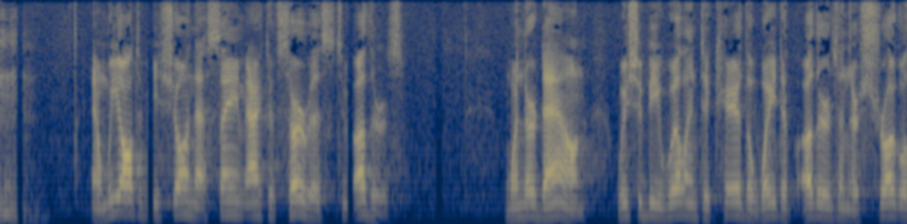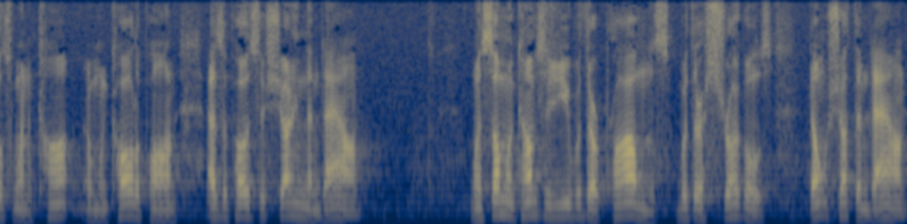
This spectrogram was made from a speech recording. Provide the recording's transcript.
and we ought to be showing that same act of service to others. When they're down, we should be willing to carry the weight of others and their struggles when, call, when called upon, as opposed to shutting them down. When someone comes to you with their problems, with their struggles, don't shut them down.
